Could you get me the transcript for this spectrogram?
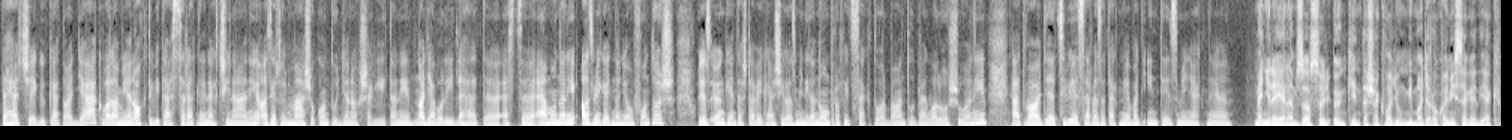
tehetségüket adják, valamilyen aktivitást szeretnének csinálni, azért, hogy másokon tudjanak segíteni. Nagyjából így lehet ezt elmondani. Az még egy nagyon fontos, hogy az önkéntes tevékenység az mindig a non-profit szektorban tud megvalósulni, tehát vagy civil szervezeteknél, vagy intézményeknél. Mennyire jellemző az, hogy önkéntesek vagyunk mi magyarok, vagy mi szegediek?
